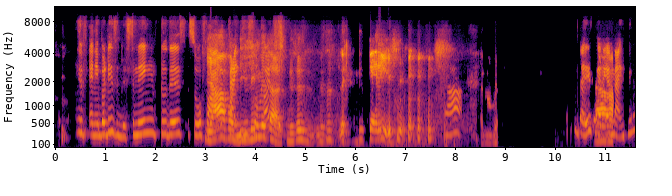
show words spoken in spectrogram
if anybody is listening to this so far, Yeah, for thank you so with much. us. This is this is like scary. Yeah, very scary. Yeah. And thank you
